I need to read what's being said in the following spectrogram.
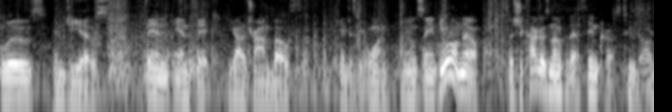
Lou's and Gio's, thin and thick. You gotta try them both. Can't just get one. You know what I'm saying? People don't know, but Chicago's known for that thin crust too, dog.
